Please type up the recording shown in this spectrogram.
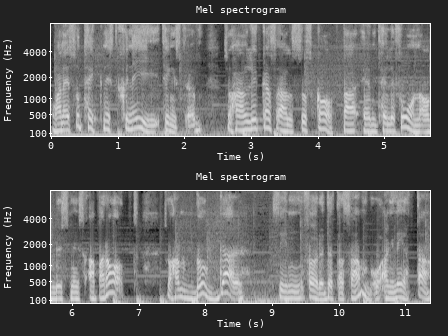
Och han är så tekniskt geni, Tingström, så han lyckas alltså skapa en telefonavlyssningsapparat. Så han buggar sin före detta sambo Agneta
